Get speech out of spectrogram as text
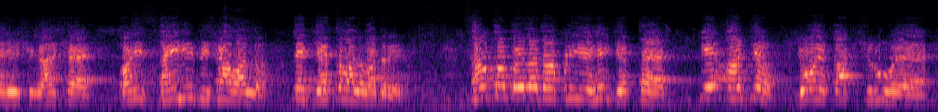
ਜਿਹੜਾ ਇਹ ਸੰਘਰਸ਼ ਹੈ, ਬੜੀ ਸਹੀ ਦਿਸ਼ਾ ਵੱਲ ਤੇ ਜਿੱਤ ਵੱਲ ਵਧ ਰਿਹਾ ਸਭ ਤੋਂ ਪਹਿਲਾਂ ਤਾਂ ਆਪਣੀ ਇਹ ਜਿੱਤ ਹੈ ਕਿ ਅੱਜ ਜੋ ਇਕੱਠ ਸ਼ੁਰੂ ਹੋਇਆ ਹੈ,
